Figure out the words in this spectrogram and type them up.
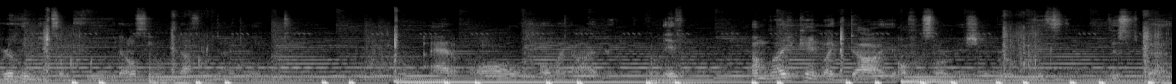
really need some food. I don't see nothing. Dying. if I'm glad you can't like die off of starvation, bro. This this is bad.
